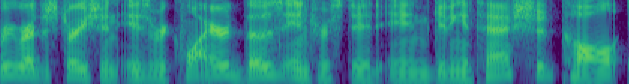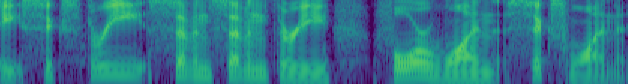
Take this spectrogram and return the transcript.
Pre registration is required. Those interested in getting a test should call 863 773 4161.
